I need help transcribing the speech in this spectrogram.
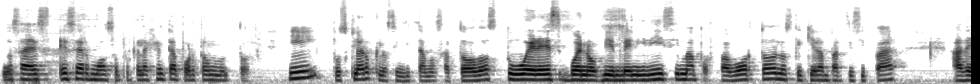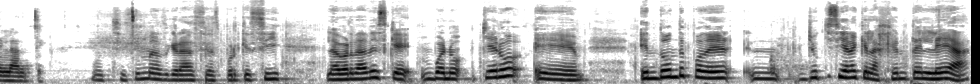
O sea, es, es hermoso porque la gente aporta un montón. Y pues claro que los invitamos a todos. Tú eres, bueno, bienvenidísima, por favor, todos los que quieran participar, adelante. Muchísimas gracias, porque sí, la verdad es que, bueno, quiero, eh, en dónde poder, mm, yo quisiera que la gente lea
